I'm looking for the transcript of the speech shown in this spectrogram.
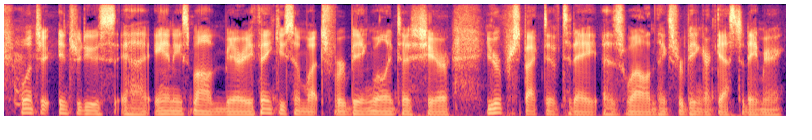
want to introduce uh, Annie's mom, Mary. Thank you so much for being willing to share your perspective today as well, and thanks for being our guest today, Mary.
